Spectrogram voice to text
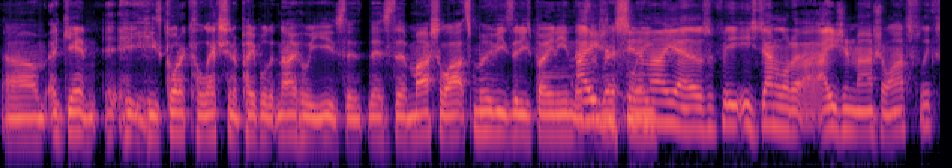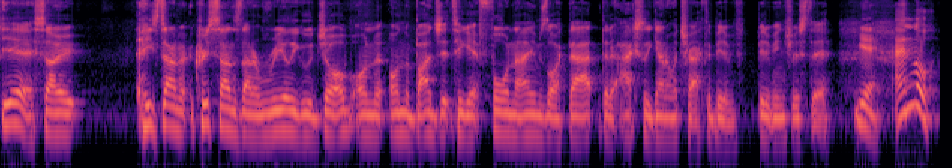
Um, again, he, he's got a collection of people that know who he is. There, there's the martial arts movies that he's been in. There's the Asian wrestling. cinema, yeah. There was a, he's done a lot of Asian martial arts flicks. Yeah, so he's done Chris Sun's done a really good job on the, on the budget to get four names like that that are actually going to attract a bit of bit of interest there. Yeah, and look,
